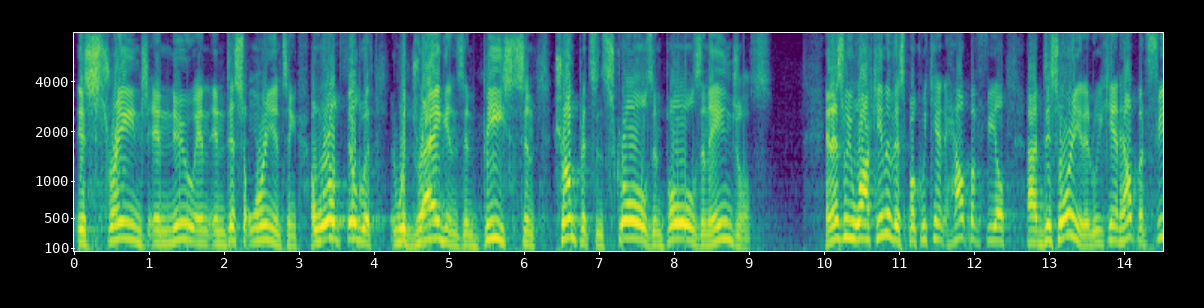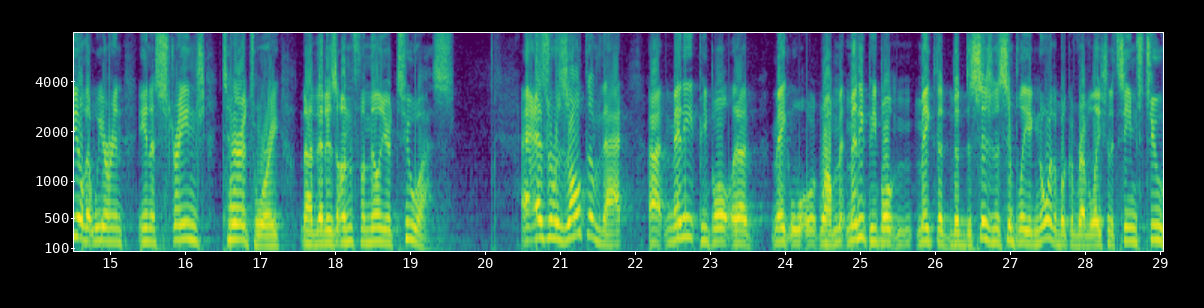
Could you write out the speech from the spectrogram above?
is strange and new and, and disorienting. A world filled with, with dragons and beasts and trumpets and scrolls and bowls and angels. And as we walk into this book, we can't help but feel uh, disoriented. We can't help but feel that we are in, in a strange territory uh, that is unfamiliar to us. As a result of that, uh, many people uh, make, well, many people make the, the decision to simply ignore the book of Revelation. It seems too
